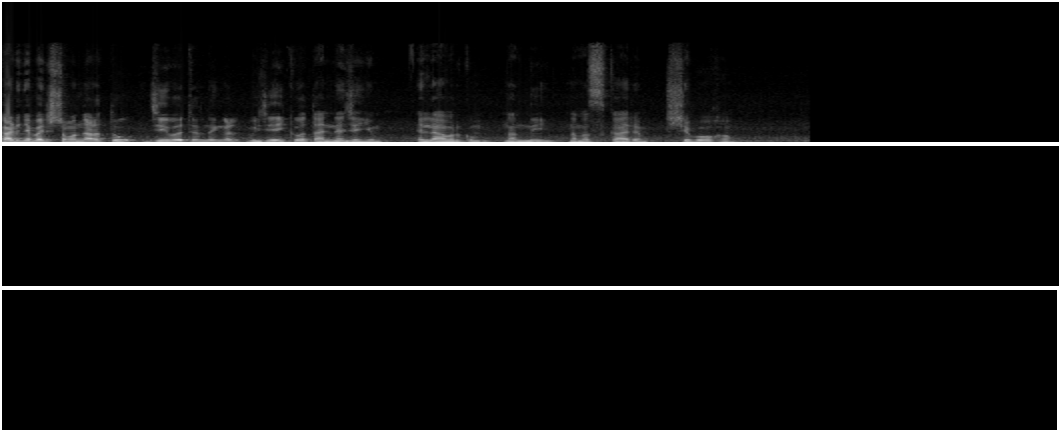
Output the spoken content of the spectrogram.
കഠിന പരിശ്രമം നടത്തൂ. ജീവിതത്തിൽ നിങ്ങൾ വിജയിക്കുക തന്നെ ചെയ്യും. എല്ലാവർക്കും നന്ദി നമസ്കാരം ശിവോഹം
